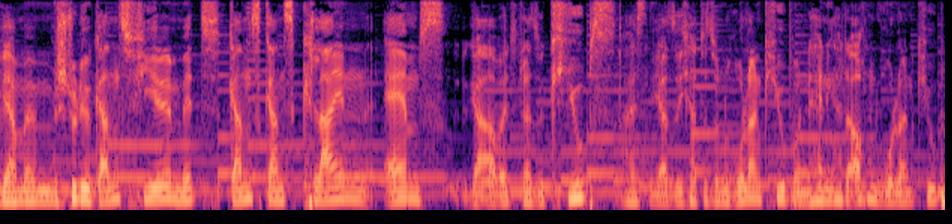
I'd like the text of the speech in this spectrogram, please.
Wir haben im Studio ganz viel mit ganz, ganz kleinen Amps gearbeitet, also Cubes heißen die. Also ich hatte so einen Roland Cube und Henning hatte auch einen Roland Cube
